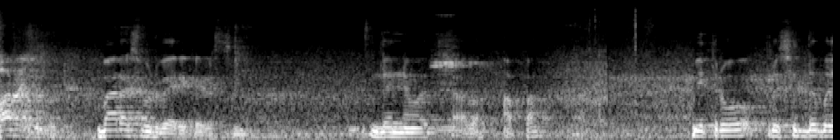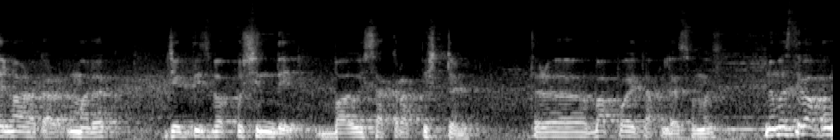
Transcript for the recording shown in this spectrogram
बाराशे फूट. बाराशे फूट बॅरिकेड असतील. धन्यवाद आप्पा. मित्रो प्रसिद्ध बैल मालक मालक जगदीश बापू शिंदे बावीस अकरा पिस्टन. तर बापू आहेत आपल्यासमोर नमस्ते बापू.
